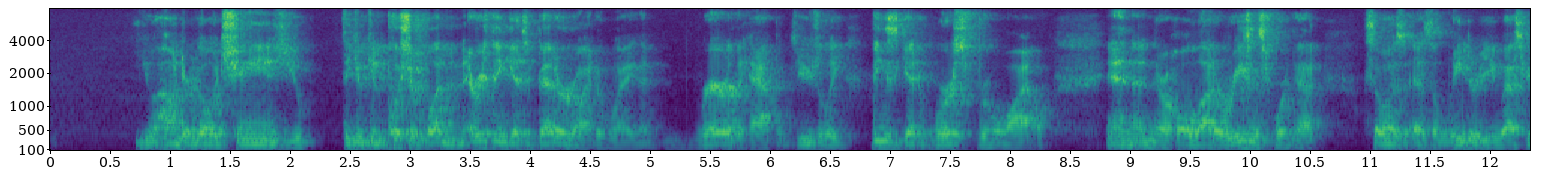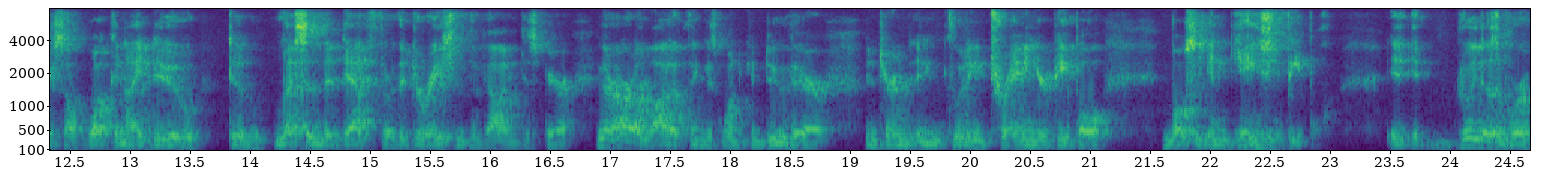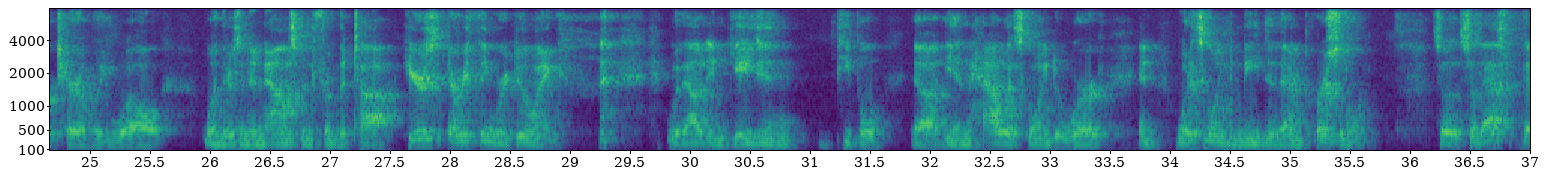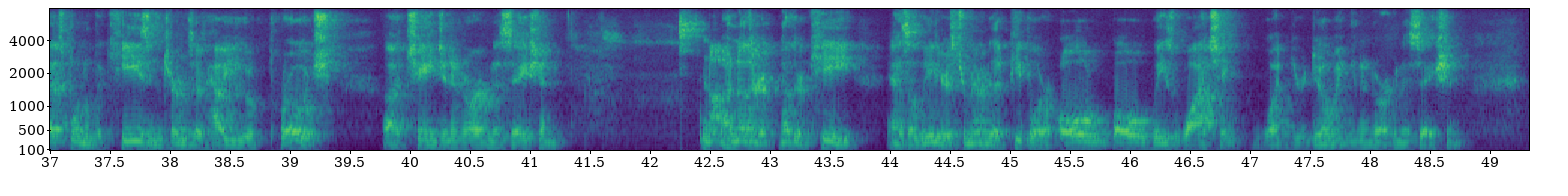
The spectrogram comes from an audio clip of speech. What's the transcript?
you undergo a change, you that you can push a button and everything gets better right away. That rarely happens. Usually things get worse for a while. And, and there are a whole lot of reasons for that. So as, as a leader, you ask yourself, what can I do to lessen the depth or the duration of the valley of despair? And there are a lot of things one can do there in terms, including training your people, mostly engaging people. It, it really doesn't work terribly well when there's an announcement from the top. Here's everything we're doing. without engaging people uh, in how it's going to work and what it's going to mean to them personally. So, so that's that's one of the keys in terms of how you approach uh, change in an organization. Another another key as a leader is to remember that people are all, always watching what you're doing in an organization.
